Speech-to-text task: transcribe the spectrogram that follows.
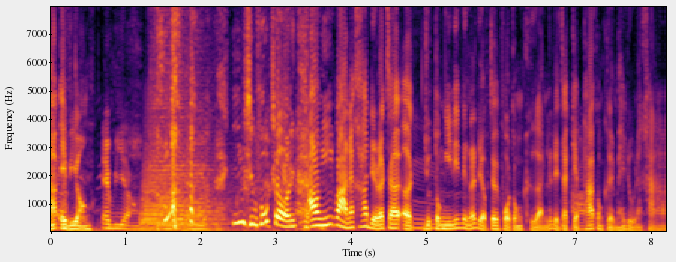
น้ำเอวิองเอวิยองยี่ชิพวกเธอนี่เอางี้ดีกว่านะคะ เดี๋ยวเราจะเอออืมหยุดตรงนี้นิดนึงแล้วเดี๋ยวจะไปโผล่ตรงเขื่อนแล้วเดี๋ยวจะเก็บครับภาพตรงเขื่อนมาให้ดูนะครับ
